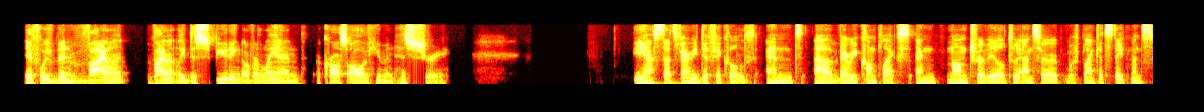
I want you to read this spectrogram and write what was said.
if we've been violent violently disputing over land across all of human history Yes, that's very difficult and uh, very complex and non-trivial to answer with blanket statements.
